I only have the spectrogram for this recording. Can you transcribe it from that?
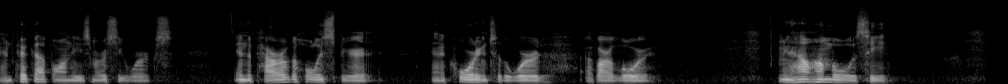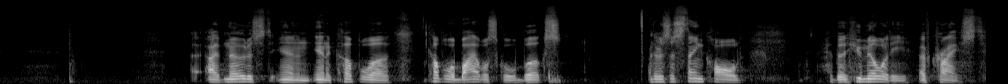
and pick up on these mercy works in the power of the Holy Spirit and according to the word of our Lord. I mean, how humble was he? I've noticed in, in a couple of, couple of Bible school books, there's this thing called the humility of Christ.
